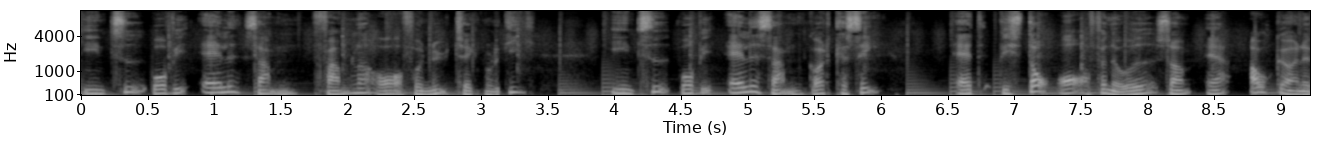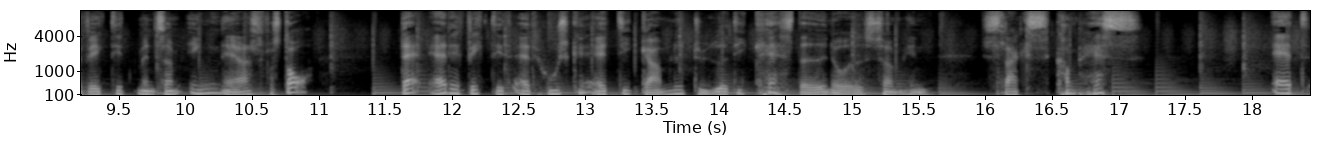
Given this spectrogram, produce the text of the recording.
i en tid, hvor vi alle sammen famler over for ny teknologi, i en tid, hvor vi alle sammen godt kan se, at vi står over for noget, som er afgørende vigtigt, men som ingen af os forstår, der er det vigtigt at huske, at de gamle dyder, de kan stadig noget som en slags kompas. At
